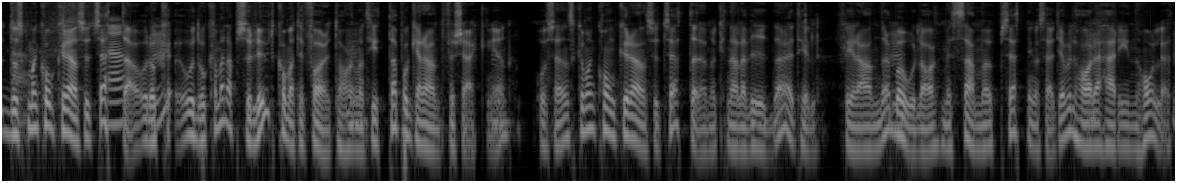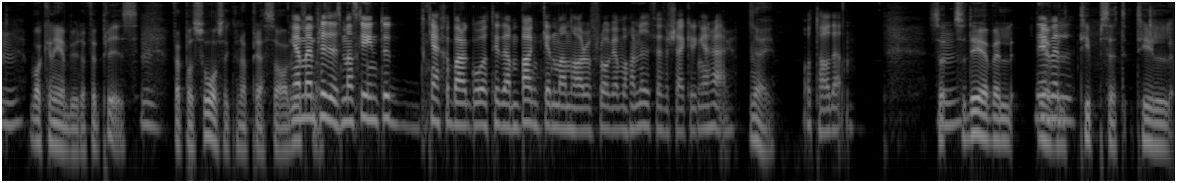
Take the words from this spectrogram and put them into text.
då ska man konkurrensutsätta Ja. och, då, Mm. och då kan man absolut komma till företagen Mm. och titta på garantförsäkringen och sen ska man konkurrensutsätta den och knalla vidare till flera andra Mm. bolag med samma uppsättning och säga att jag vill ha det här innehållet. Mm. Vad kan jag erbjuda för pris? Mm. För att på så sätt kunna pressa avgifterna. Ja men precis, man ska ju inte kanske bara gå till den banken man har och fråga vad har ni för försäkringar här? Nej, Och ta den. så, Mm. så det är väl, Det är är väl- tipset till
